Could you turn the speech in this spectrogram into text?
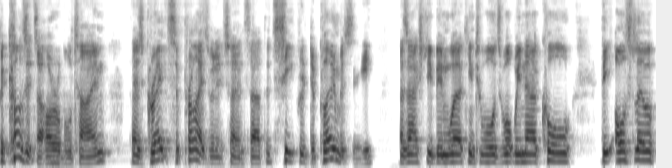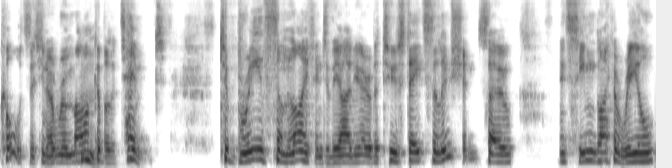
Because it's a horrible time, there's great surprise when it turns out that secret diplomacy has actually been working towards what we now call the Oslo Accords, this you know remarkable mm. attempt to breathe some life into the idea of a two-state solution. So it seemed like a real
